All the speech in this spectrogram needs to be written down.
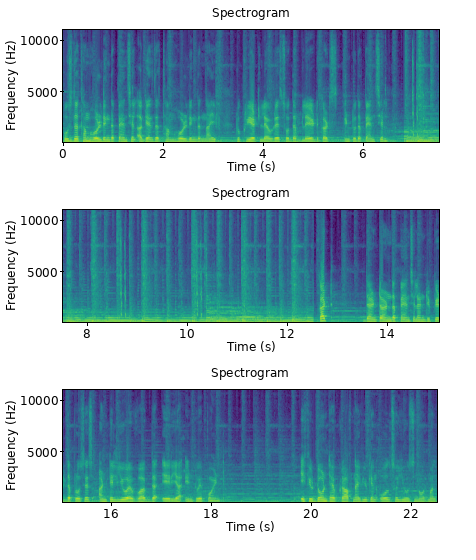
Push the thumb holding the pencil against the thumb holding the knife to create leverage so the blade cuts into the pencil. Cut. Then turn the pencil and repeat the process until you have worked the area into a point. If you don't have craft knife you can also use normal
